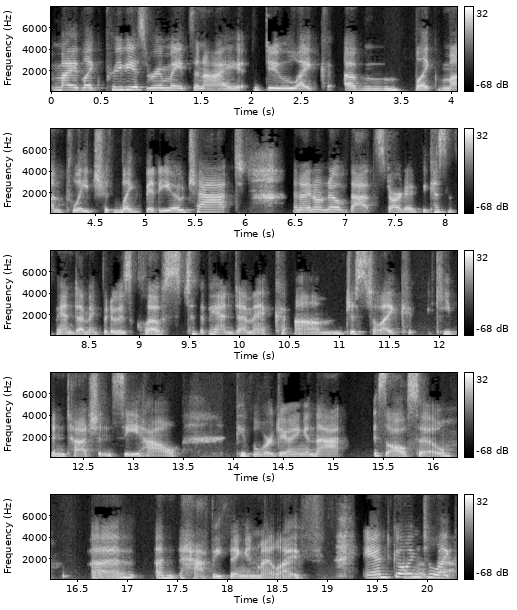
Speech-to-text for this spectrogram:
my like previous roommates and I do like a m- like monthly ch- like video chat, and I don't know if that started because of the pandemic, but it was close to the pandemic, um, just to like keep in touch and see how people were doing, and that is also uh, a happy thing in my life, and going love to like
